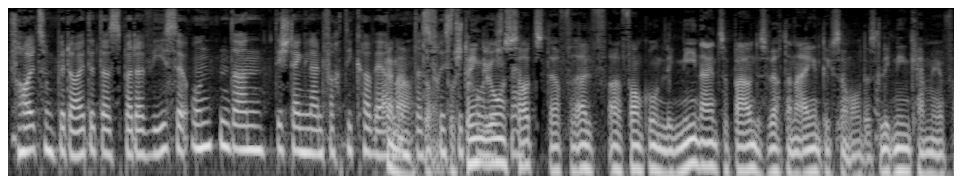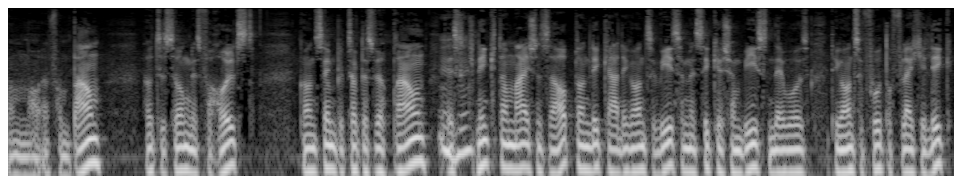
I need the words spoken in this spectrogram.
Verholzung bedeutet, dass bei der Wiese unten dann die Stängel einfach dicker werden genau, und das der, frisst der Stängelumsatz, der fängt an Lignin einzubauen, das wird dann eigentlich, sagen wir, das Lignin kommt ja vom, vom Baum, sozusagen, das verholzt ganz simpel gesagt, das wird braun, mhm. das knickt dann meistens ab, dann liegt auch die ganze Wiese, man sieht ja schon Wiesen, wo die ganze Futterfläche liegt.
